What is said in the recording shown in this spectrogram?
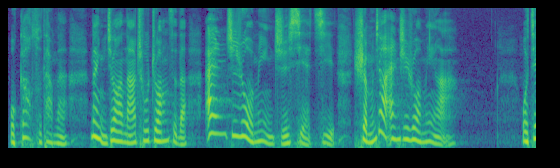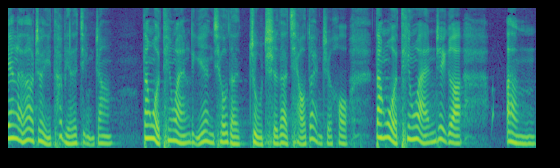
我告诉他们，那你就要拿出庄子的“安之若命，止血记”。什么叫安之若命啊？我今天来到这里特别的紧张。当我听完李艳秋的主持的桥段之后，当我听完这个，嗯。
